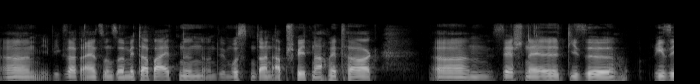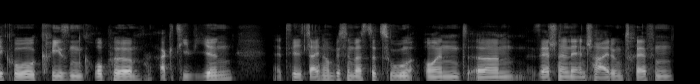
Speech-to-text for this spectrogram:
ähm, wie gesagt, eines unserer Mitarbeitenden und wir mussten dann ab Spätnachmittag sehr schnell diese Risikokrisengruppe aktivieren. Erzähle ich gleich noch ein bisschen was dazu und ähm, sehr schnell eine Entscheidung treffen,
